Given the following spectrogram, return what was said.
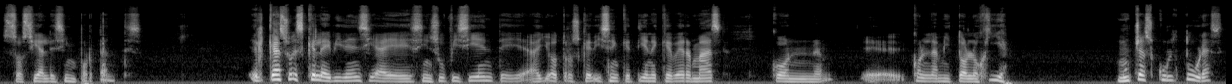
sociales importantes. El caso es que la evidencia es insuficiente. Hay otros que dicen que tiene que ver más con, eh, con la mitología. Muchas culturas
